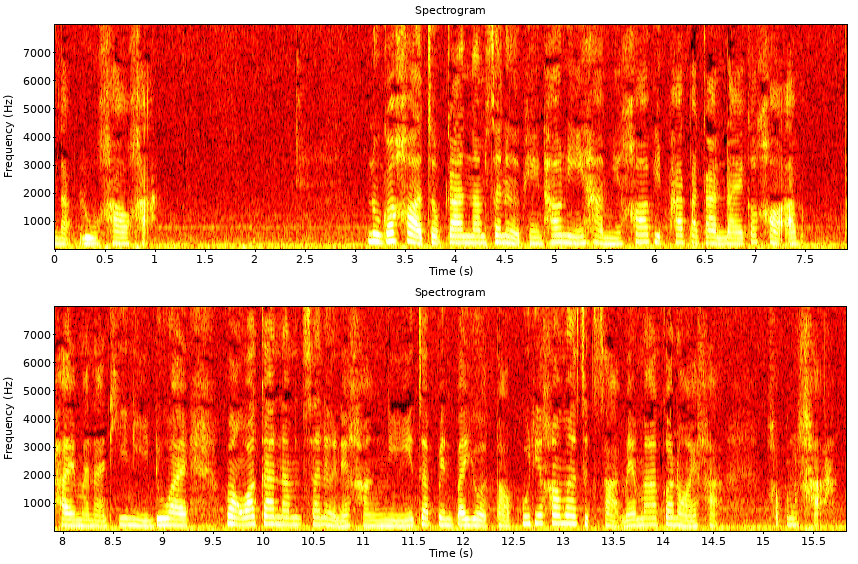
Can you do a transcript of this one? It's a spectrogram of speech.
ำดับรูเข้าค่ะ หนูก็ขอจบการนำเสนอเพียงเท่านี้หากมีข้อผิดพลาดประการใดก็ขออภัยมาณที่นี้ด้วย หวังว่าการนำเสนอในครั้งนี้จะเป็นประโยชน์ต่อผู้ที่เข้ามาศึกษาไม่มากก็น้อยค่ะ ขอบคุณค่ะ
